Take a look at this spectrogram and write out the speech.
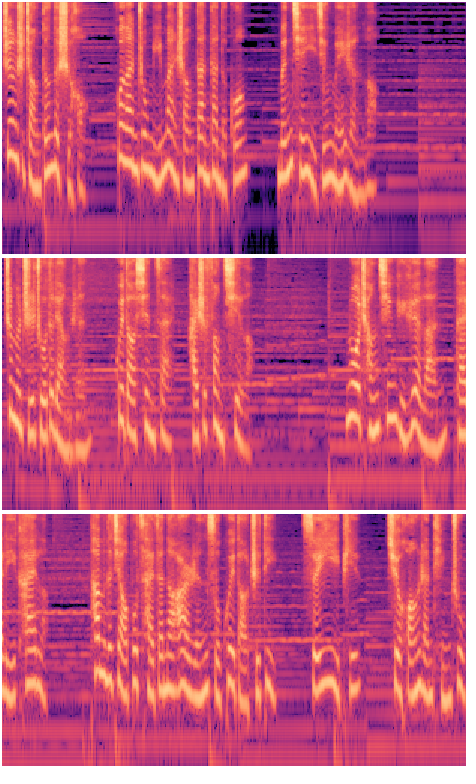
正是掌灯的时候，昏暗中弥漫上淡淡的光，门前已经没人了。这么执着的两人，跪到现在还是放弃了。洛长青与月兰该离开了，他们的脚步踩在那二人所跪倒之地，随意一瞥，却惶然停住。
